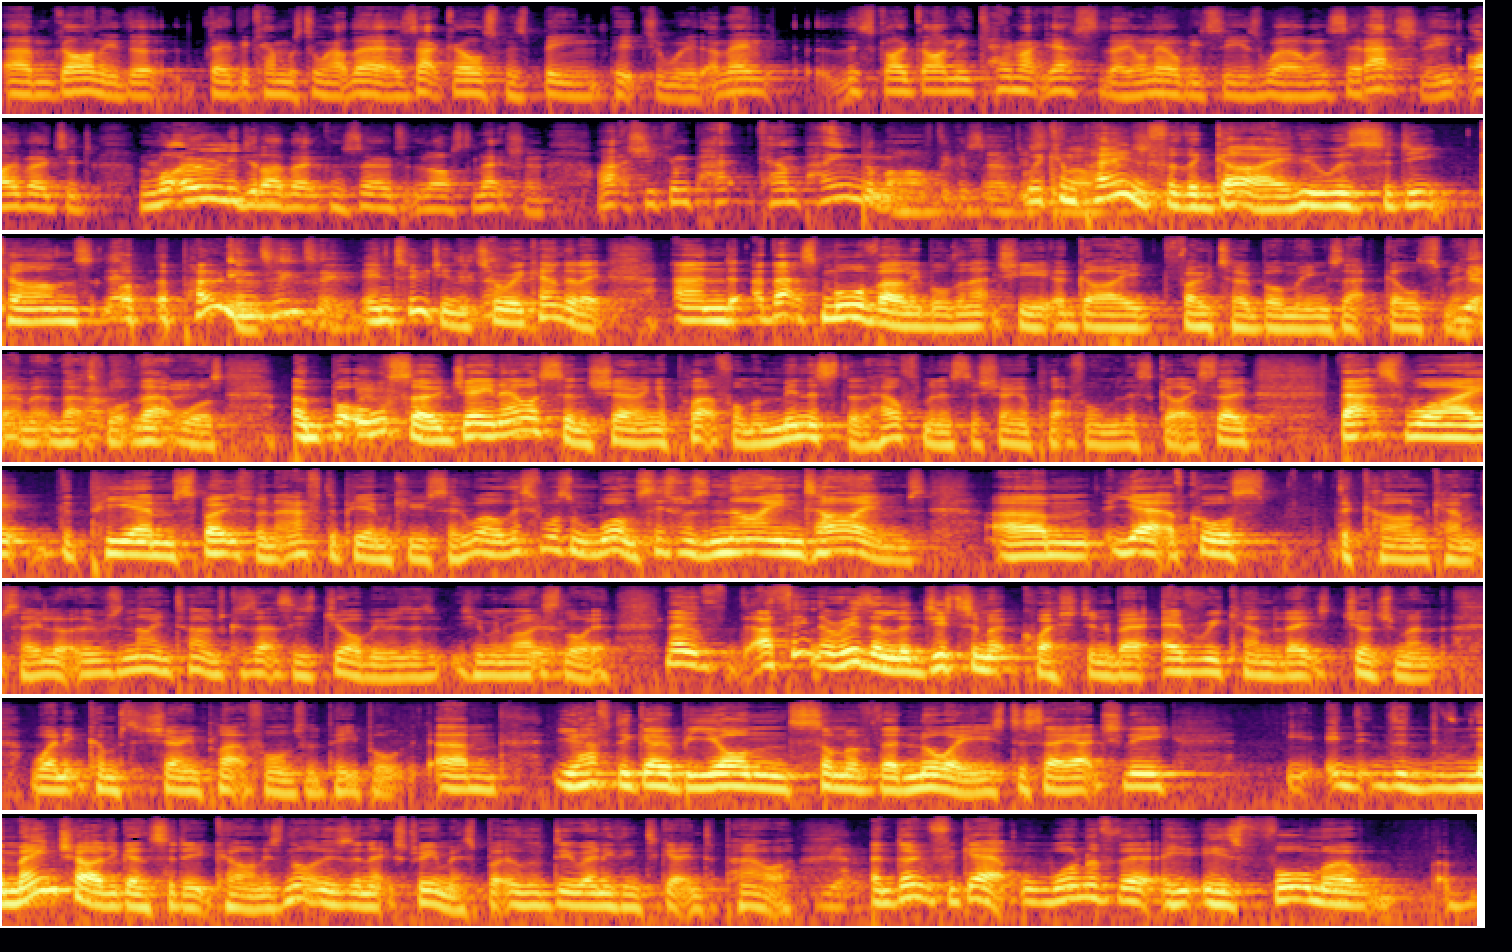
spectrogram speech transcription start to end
um, Gani that David Cameron's talking about there. Zach Goldsmith's been pictured with, and then this guy Gani came out yesterday on LBC as well and said, actually, I voted. Not only did I vote Conservative at the last election, I actually campa- campaigned on behalf of the Conservatives. We campaigned for the guy who was Sadiq Khan's Yeah, op- opponent. in Tooting. In Tooting, the Tory candidate. And that's more valuable than actually a guy photobombing Zach Goldsmith. Yeah, I mean, that's what that was. Um, but also, Jane Ellison sharing a platform, a minister, the health minister, sharing a platform with this guy. So that's why the PM spokesman after PMQ said, well, this wasn't once, this was nine times. Um, yeah, of course, the Khan camp say, look, there was nine times because that's his job. He was a human rights Yeah. lawyer. Now, I think there is a legitimate question about every candidate's judgment when it comes to sharing platforms with people. Um, you have to go beyond some of the noise to say, actually, the, the main charge against Sadiq Khan is not that he's an extremist, but he'll do anything to get into power. Yeah. And don't forget, one of the his former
